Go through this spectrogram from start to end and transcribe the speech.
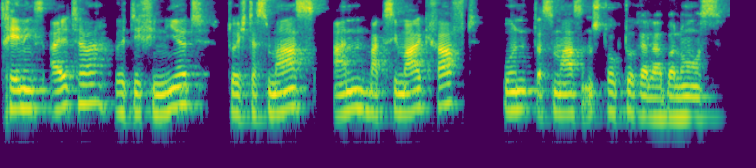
Trainingsalter wird definiert durch das Maß an Maximalkraft und das Maß an struktureller Balance.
